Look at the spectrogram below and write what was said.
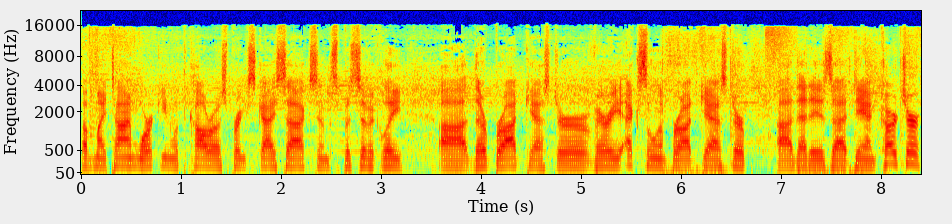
of my time working with the Colorado Springs Sky Sox and specifically uh, their broadcaster, very excellent broadcaster, that is Dan Karcher.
